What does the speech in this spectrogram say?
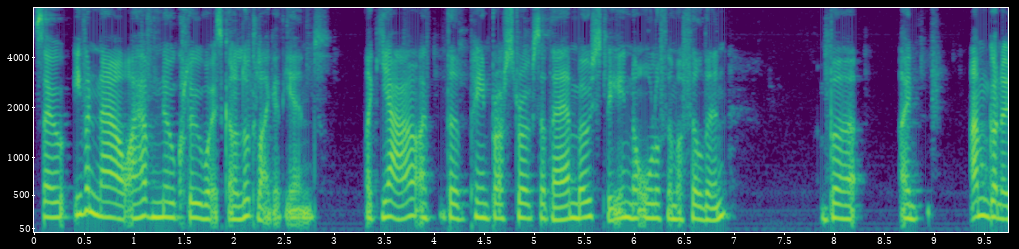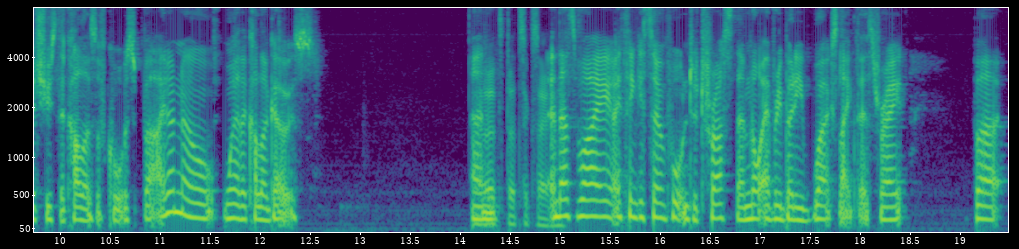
So even now, I have no clue what it's going to look like at the end. Like, yeah, I, the paintbrush strokes are there mostly. Not all of them are filled in, but I, I'm going to choose the colors, of course. But I don't know where the color goes. Oh, And that's that's exciting. and that's why I think it's so important to trust them. Not everybody works like this, right? But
